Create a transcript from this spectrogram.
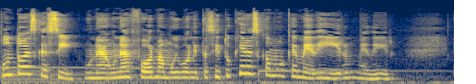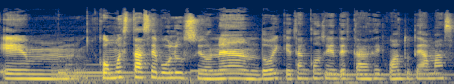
Punto es que sí, una, una forma muy bonita. Si tú quieres como que medir, medir Em, cómo estás evolucionando y qué tan consciente estás de cuánto te amas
